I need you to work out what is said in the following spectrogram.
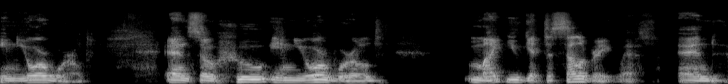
in your world. And so, who in your world might you get to celebrate with? And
